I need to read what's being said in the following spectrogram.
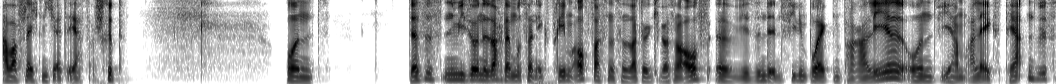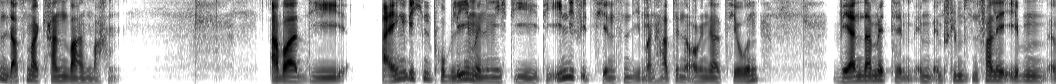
aber vielleicht nicht als erster Schritt. Und das ist nämlich so eine Sache, da muss man extrem aufpassen, dass man sagt, okay, pass mal auf, äh, wir sind in vielen Projekten parallel und wir haben alle Expertenwissen, lass mal Kanban machen. Aber die eigentlichen Probleme, nämlich die, die Ineffizienzen, die man hat in der Organisation, werden damit im, im, im schlimmsten Falle eben äh,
